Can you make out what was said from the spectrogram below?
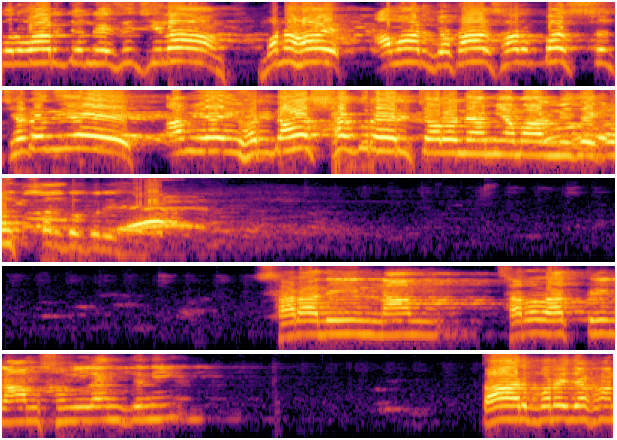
করবার জন্য এসেছিলাম, মনে হয় আমার যথা সর্বস্ব ছেড়ে দিয়ে আমি এই হরিদাস ঠাকুরের চরণে আমি আমার নিজেকে উৎসর্গ করে। সারাদিন নাম, সারা রাত্রি নাম শুনলেন তিনি। তারপরে যখন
